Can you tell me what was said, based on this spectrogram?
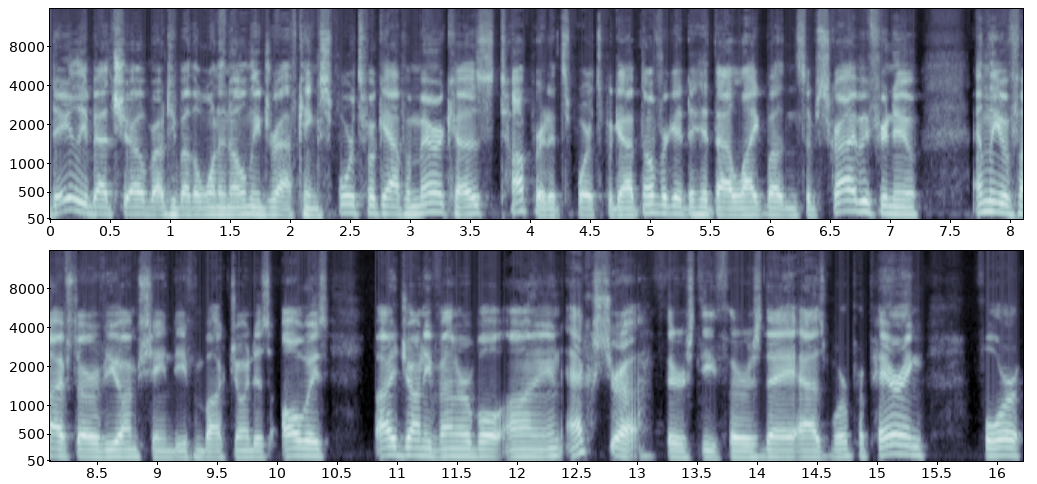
Daily Bet Show brought to you by the one and only DraftKings Sportsbook app, America's top rated sportsbook app. Don't forget to hit that like button, subscribe if you're new, and leave a five star review. I'm Shane Diefenbach, joined as always by Johnny Venerable on an extra Thirsty Thursday as we're preparing for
